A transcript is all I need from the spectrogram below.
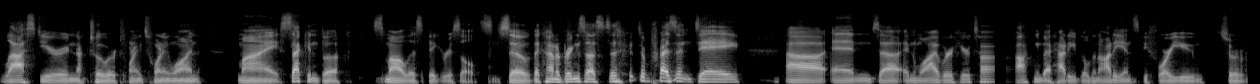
last year in October 2021 my second book, Small List Big Results. So that kind of brings us to, to present day uh, and uh, and why we're here talk, talking about how do you build an audience before you sort of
